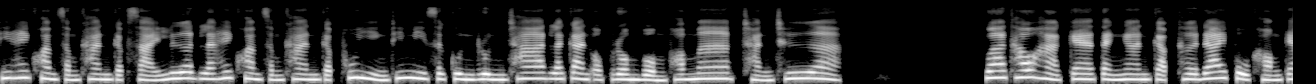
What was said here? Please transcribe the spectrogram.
ที่ให้ความสำคัญกับสายเลือดและให้ความสำคัญกับผู้หญิงที่มีสกุลรุนชาติและการอบรมบ่มเพาะมาก ฉันเชื่อ ว่าเท่าหากแกแต่งงานกับเธอได้ปู่ของแก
